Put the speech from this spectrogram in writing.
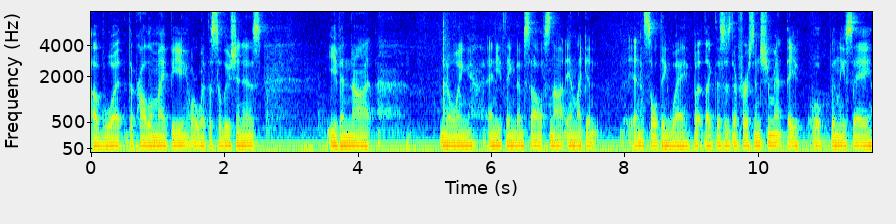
of what the problem might be or what the solution is, even not knowing anything themselves, not in like an insulting way, but like this is their first instrument. They openly say,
